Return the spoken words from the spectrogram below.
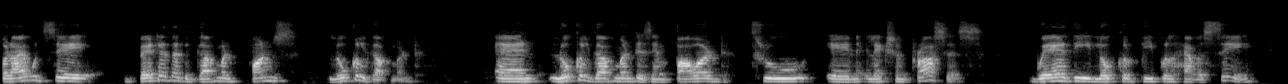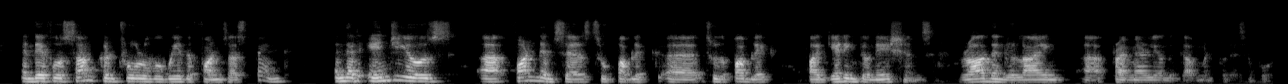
but I would say better that the government funds local government and local government is empowered through an election process where the local people have a say and therefore some control over where the funds are spent and that ngos uh, fund themselves through public uh, through the public by getting donations rather than relying uh, primarily on the government for their support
